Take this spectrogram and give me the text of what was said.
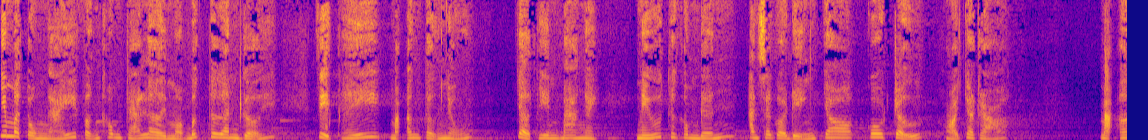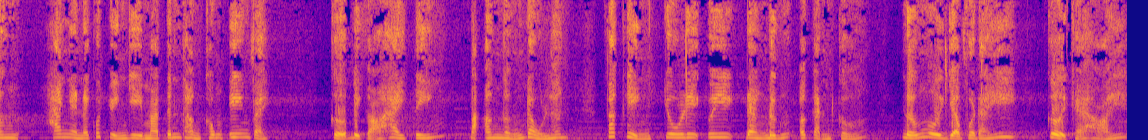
Nhưng mà tùng Ngải vẫn không trả lời mọi bức thư anh gửi, vì thế mà Ân tự nhủ, chờ thêm ba ngày, nếu thư không đến, anh sẽ gọi điện cho cô Trữ hỏi cho rõ. mà Ân, hai ngày nay có chuyện gì mà tinh thần không yên vậy? Cửa bị gõ hai tiếng, mà Ân ngẩng đầu lên, phát hiện Chu Ly Uy đang đứng ở cạnh cửa, nửa người dạo vào đấy, cười khẽ hỏi.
